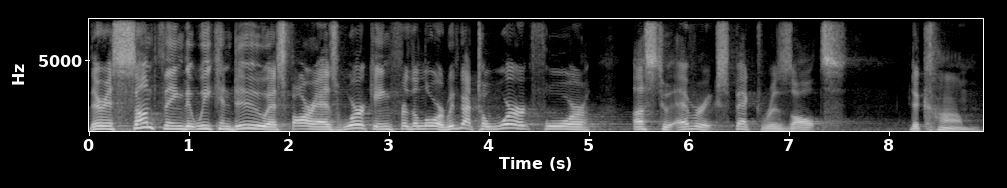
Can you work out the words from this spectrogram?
there is something that we can do as far as working for the Lord. We've got to work for us to ever expect results to come.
